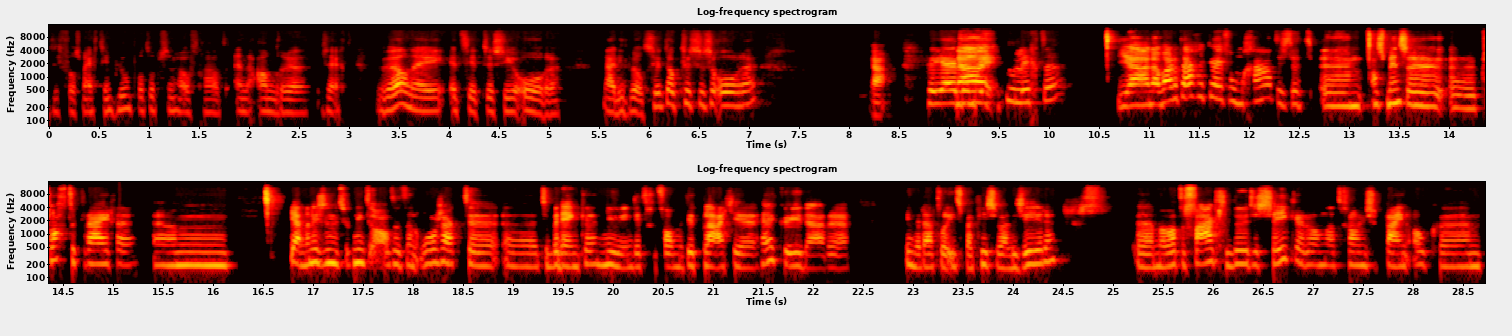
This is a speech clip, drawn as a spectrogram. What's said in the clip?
Volgens mij heeft hij een bloempot op zijn hoofd gehad. En de andere zegt, wel nee, het zit tussen je oren. Nou, die bult zit ook tussen zijn oren. Ja. Kun jij nou, me toelichten? Ja, nou waar het eigenlijk even om gaat is dat um, als mensen uh, klachten krijgen, um, ja, dan is er natuurlijk niet altijd een oorzaak te, uh, te bedenken. Nu in dit geval met dit plaatje hè, kun je daar uh, inderdaad wel iets bij visualiseren. maar wat er vaak gebeurt is zeker omdat chronische pijn ook um,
